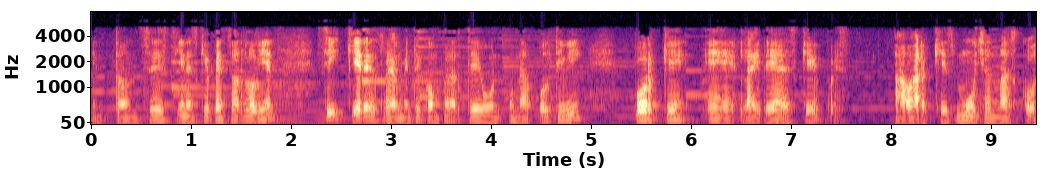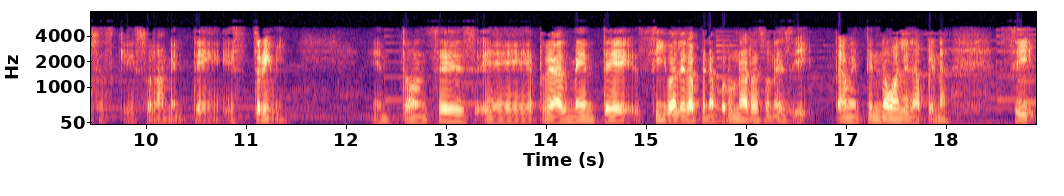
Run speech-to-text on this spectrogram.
entonces tienes que pensarlo bien si quieres realmente comprarte un, Apple TV, porque eh, la idea es que pues abarques muchas más cosas que solamente streaming. Entonces, realmente sí vale la pena por unas razones y realmente no vale la pena si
